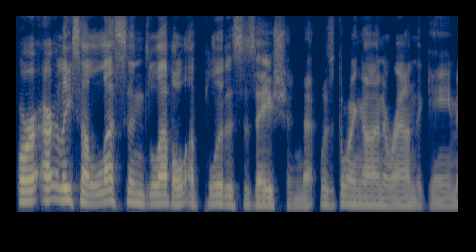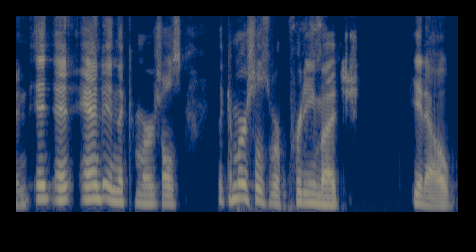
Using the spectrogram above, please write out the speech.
or, or at least a lessened level of politicization that was going on around the game, and and and, in the commercials. The commercials were pretty much, you know,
